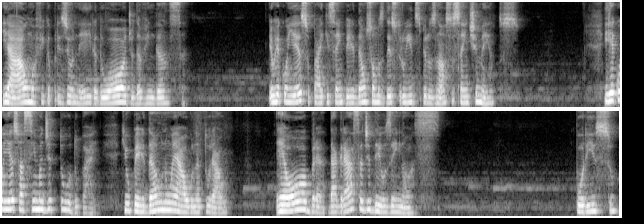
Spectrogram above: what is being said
e a alma fica prisioneira do ódio, da vingança eu reconheço, Pai, que sem perdão somos destruídos pelos nossos sentimentos. E reconheço acima de tudo, Pai, que o perdão não é algo natural, é obra da graça de Deus em nós. Por isso,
